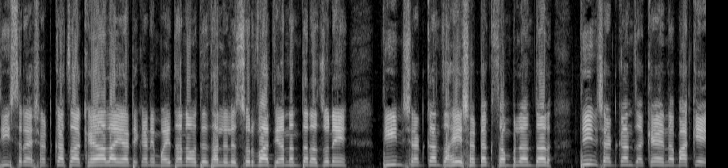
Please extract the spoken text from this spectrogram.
तिसऱ्या षटकाचा खेळाला या ठिकाणी मैदानामध्ये झालेली सुरुवात. यानंतर अजूनही तीन षटकांचा हे षटक संपल्यानंतर तीन षटकांचा खेळ न बाकी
